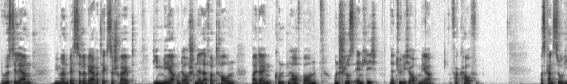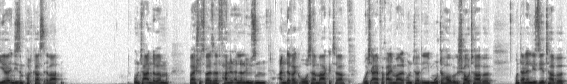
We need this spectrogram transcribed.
Du wirst hier lernen, wie man bessere Werbetexte schreibt, die mehr und auch schneller Vertrauen bei deinen Kunden aufbauen und schlussendlich natürlich auch mehr verkaufen. Was kannst du hier in diesem Podcast erwarten? Unter anderem beispielsweise Funnel-Analysen anderer großer Marketer, wo ich einfach einmal unter die Motorhaube geschaut habe und analysiert habe,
